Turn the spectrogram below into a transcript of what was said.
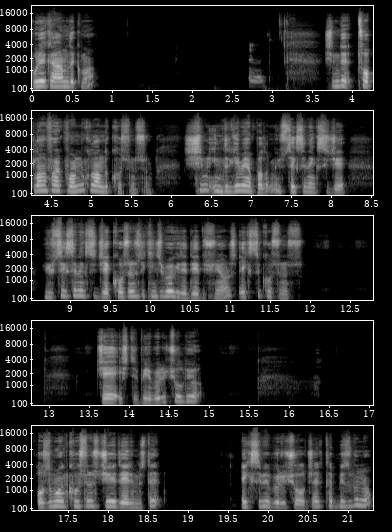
Buraya kadar anladık mı? Evet. Şimdi toplam fark formülünü kullandık kosinüsün. Şimdi indirgeme yapalım. 180 eksi C. 180 eksi C kosinüs ikinci bölgede diye düşünüyoruz. Eksi kosinüs. C eşittir 1 bölü 3 oluyor. O zaman kosinüs C değerimiz de eksi 1 bölü 3 olacak. Tabi biz bunu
